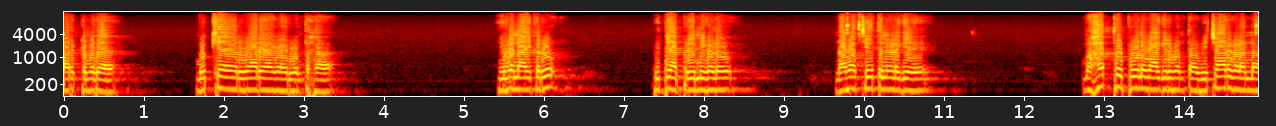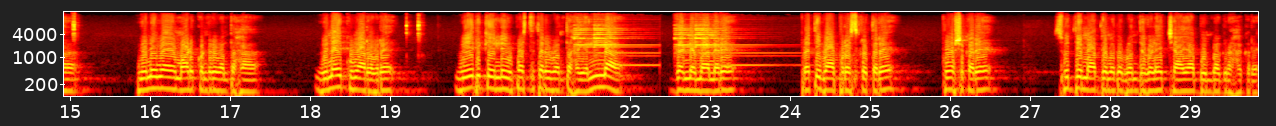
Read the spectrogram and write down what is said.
ಕಾರ್ಯಕ್ರಮದ ಮುಖ್ಯ ರೂವಾರಿಯಾಗಿರುವಂತಹ ಯುವ ನಾಯಕರು ವಿದ್ಯಾಪ್ರೇಮಿಗಳು ನವಚೇತನಗಳಿಗೆ ಮಹತ್ವಪೂರ್ಣವಾಗಿರುವಂಥ ವಿಚಾರಗಳನ್ನು ವಿನಿಮಯ ಮಾಡಿಕೊಂಡಿರುವಂತಹ ವಿನಯ್ ಕುಮಾರ್ ಅವರೇ, ವೇದಿಕೆಯಲ್ಲಿ ಉಪಸ್ಥಿತರಿರುವಂತಹ ಎಲ್ಲ ಗಣ್ಯಮಾನ್ಯರೇ, ಪ್ರತಿಭಾ ಪುರಸ್ಕೃತರೇ, ಪೋಷಕರೇ ಸುದ್ದಿ ಮಾಧ್ಯಮದ ಬಂಧುಗಳೇ ಛಾಯಾಬಿಂಬ ಗ್ರಾಹಕರೇ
